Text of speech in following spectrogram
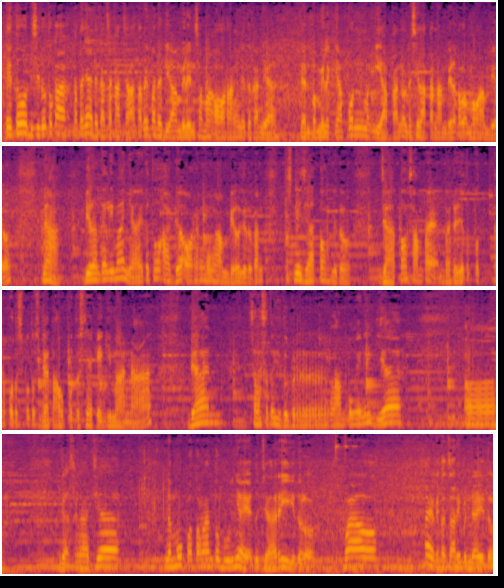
itu di situ tuh katanya ada kaca-kaca tapi pada diambilin sama orang gitu kan ya. Dan pemiliknya pun mengiyakan udah silakan ambil kalau mau ambil. Nah di lantai limanya itu tuh ada orang mau ngambil gitu kan. Terus dia jatuh gitu. Jatuh sampai badannya tuh terputus-putus. Nggak tahu putusnya kayak gimana. Dan salah satu youtuber Lampung ini dia uh, nggak sengaja nemu potongan tubuhnya yaitu jari gitu loh. Well ayo kita cari benda itu.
